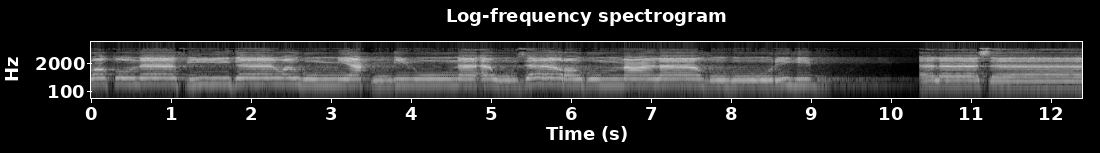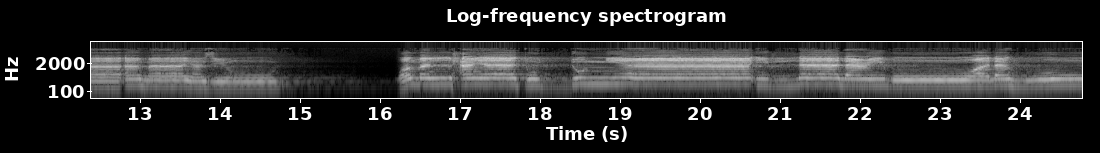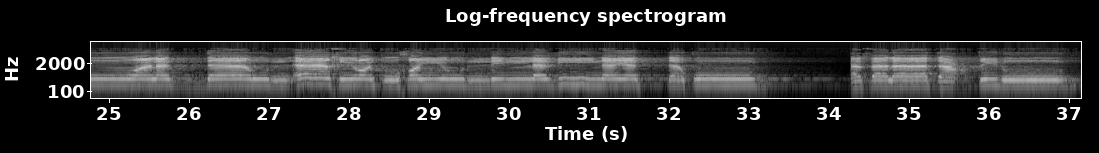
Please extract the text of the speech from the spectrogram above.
فرطنا فيها وهم يحملون أوزارهم على ظهورهم. ألا ساء ما يزرون. وما الحياة الدنيا الآخرة خير للذين يتقون. أفلا تعقلون؟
